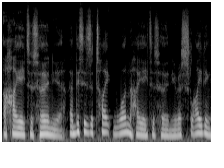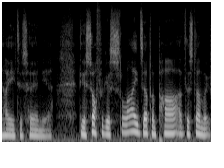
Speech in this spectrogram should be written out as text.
a hiatus hernia, and this is a type 1 hiatus hernia, a sliding hiatus hernia. The esophagus slides up and part of the stomach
